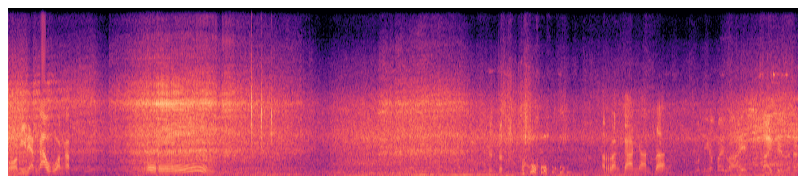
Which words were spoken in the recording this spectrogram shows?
อ๋อ มีแบบเก้าห่วงครับโอ้โหจะตัดโอ้โห อลังการงานสร้าง คนนี้เอาไปหลายหลายเส้นแล้วนะ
